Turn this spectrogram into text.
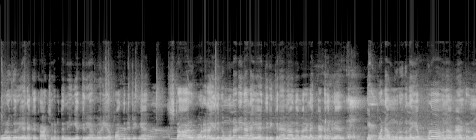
முருகர் எனக்கு காட்சி கொடுத்து நீங்கள் எத்தனையோ வீடியோ பார்த்துருப்பீங்க. ஸ்டாரு போல் நான் இதுக்கு முன்னாடிலாம் நான் ஏற்றிருக்கிறேன் நான் அந்த மாதிரிலாம் கேட்டது கிடையாது. இப்போ நான் முருகனை எவ்வளோ நான் வேண்டுறனோ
